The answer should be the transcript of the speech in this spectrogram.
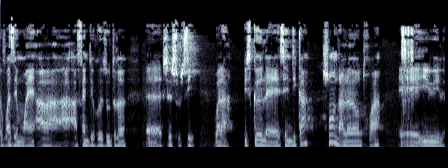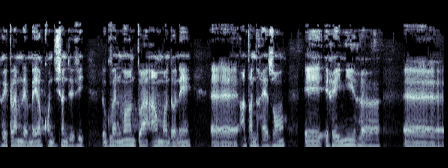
voies et moyens afin de résoudre ce souci. Voilà, puisque les syndicats sont dans leurs droits et ils réclament les meilleures conditions de vie. Le gouvernement doit à un moment donné euh, entendre raison et réunir euh, euh,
